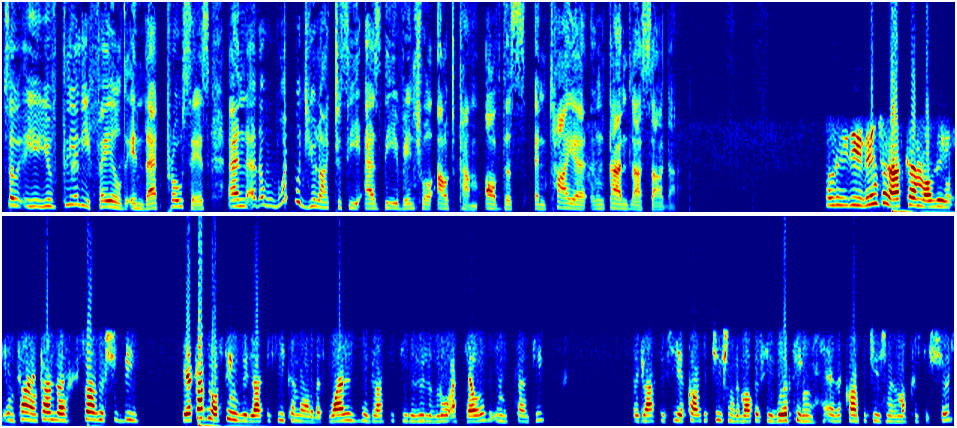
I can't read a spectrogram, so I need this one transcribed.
So you've clearly failed in that process. And uh, what would you like to see as the eventual outcome of this entire Nkandla saga? Well, the, the eventual outcome of the entire Nkandla saga should be there are a couple of things we'd like to see come out of it. One, we'd like to see the rule of law upheld in this country. We'd like to see a constitutional democracy working as a constitutional democracy should.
